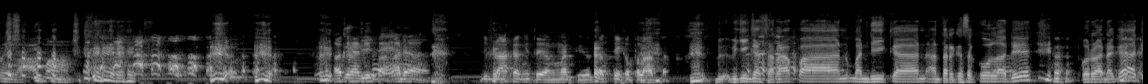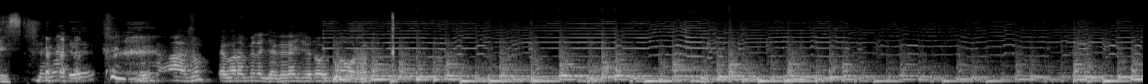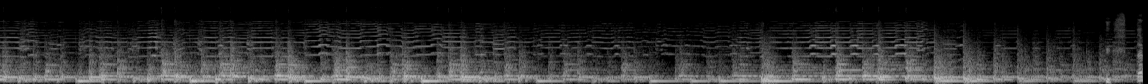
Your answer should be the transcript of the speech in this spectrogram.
Lama Oke, ada, ada di belakang itu yang nanti peti kepelata. B- Bikinkan sarapan, mandikan, antar ke sekolah deh, baru anak gadis. Dengan- dengan anu yang orang bilang jaga jodohnya orang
